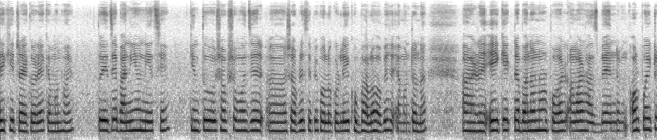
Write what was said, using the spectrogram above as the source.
দেখি ট্রাই করে কেমন হয়। তো এই যে বানিয়েও নিয়েছি, কিন্তু সব সময় যে সব রেসিপি ফলো করলেই খুব ভালো হবে এমনটা না। আর এই কেকটা বানানোর পর আমার হাজব্যান্ড অল্প একটু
